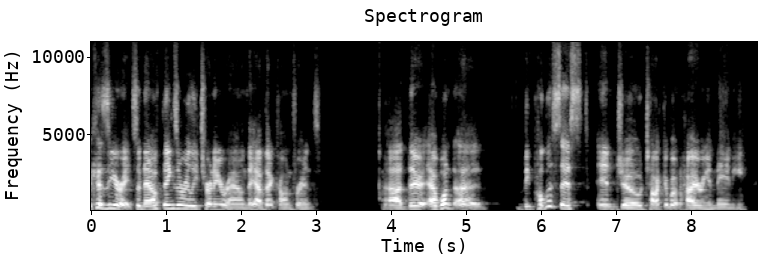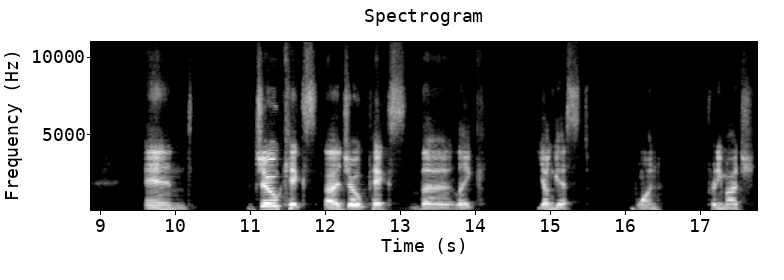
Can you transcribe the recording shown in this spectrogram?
because you're right. So now things are really turning around. They have that conference. Uh, there at one, uh, the publicist and Joe talk about hiring a nanny, and Joe kicks. Uh, Joe picks the like youngest one, pretty much,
